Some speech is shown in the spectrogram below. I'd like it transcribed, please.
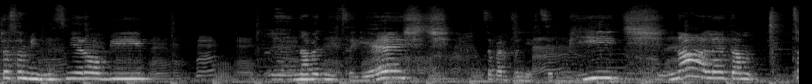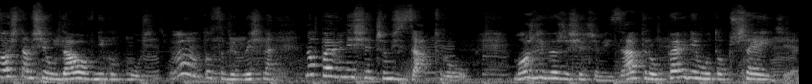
czasami nic nie robi, e, nawet nie chce jeść, za bardzo nie chce pić, no ale tam coś tam się udało w niego wmusić. No to sobie myślę, no pewnie się czymś zatruł. Możliwe, że się czymś zatruł, pewnie mu to przejdzie.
